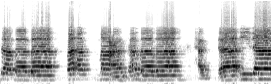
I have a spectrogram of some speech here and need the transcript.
سببا فأتبع سببا حتى إذا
